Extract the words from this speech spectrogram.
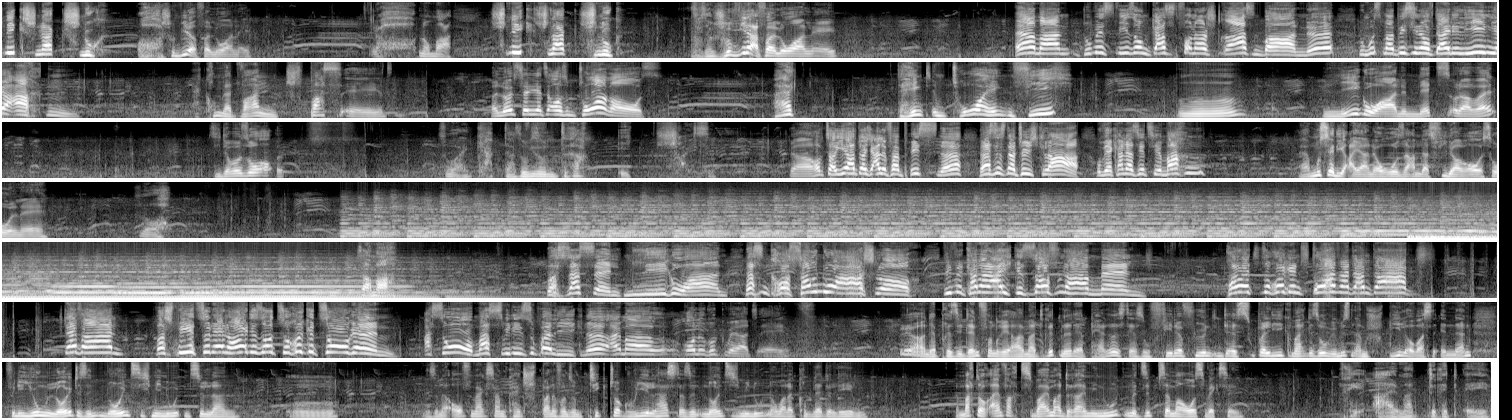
Schnick, Schnack, Schnuck. Oh, schon wieder verloren, ey. Oh, nochmal. Schnick, Schnack, Schnuck. Schon wieder verloren, ey. Hermann, du bist wie so ein Gast von der Straßenbahn, ne? Du musst mal ein bisschen auf deine Linie achten. Ja, komm, das war ein Spaß, ey. Jetzt, was läufst denn jetzt aus dem Tor raus? Was? Da hängt im Tor hängt ein Viech? Mhm. Ein Leguan im Netz oder was? Sieht aber so aus. So ein Kack da, so wie so ein Drachen. Ey, Scheiße. Ja, Hauptsache ihr habt euch alle verpisst, ne? Das ist natürlich klar. Und wer kann das jetzt hier machen? Er muss ja die Eier in der Hose haben, das Vieh da rausholen, ey. So. Sag mal, was ist das denn? Ein Leguan. Das ist ein Croissant, du Arschloch. Wie viel kann man eigentlich gesoffen haben, Mensch? Komm jetzt zurück ins Tor, verdammt Axt. Stefan, was spielst du denn heute so zurückgezogen? Ach so, machst wie die Super League, ne? Einmal Rolle rückwärts, ey. Ja, und der Präsident von Real Madrid, ne, der Perez, der so federführend in der Super League, meinte so, wir müssen am Spiel auch was ändern. Für die jungen Leute sind 90 Minuten zu lang. Mhm. Wenn du so eine Aufmerksamkeitsspanne von so einem TikTok-Reel hast, da sind 90 Minuten nochmal das komplette Leben. Dann mach doch einfach zweimal drei Minuten mit 17 Mal auswechseln. Real Madrid, ey.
